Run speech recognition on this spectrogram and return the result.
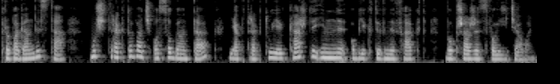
Propagandysta musi traktować osobę tak, jak traktuje każdy inny obiektywny fakt w obszarze swoich działań.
